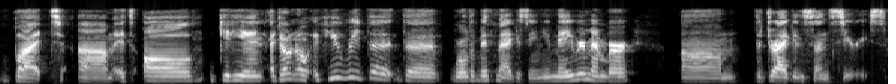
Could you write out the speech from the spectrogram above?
But um, it's all Gideon. I don't know if you read the the World of Myth magazine, you may remember um, the Dragon Sun series.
